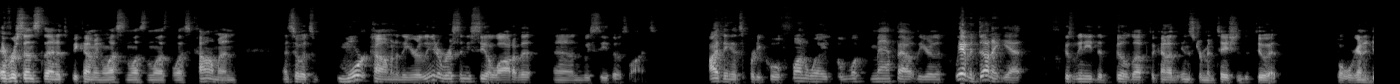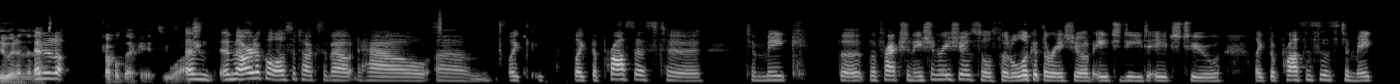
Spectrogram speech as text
ever since then, it's becoming less and less and less and less common. And so it's more common in the early universe, and you see a lot of it, and we see those lines. I think it's a pretty cool, fun way to look map out the early. We haven't done it yet because we need to build up the kind of instrumentation to do it, but we're going to do it in the next couple decades. You watch. And, and the article also talks about how, um, like, like the process to to make the the fractionation ratios so so to look at the ratio of hd to h2 like the processes to make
